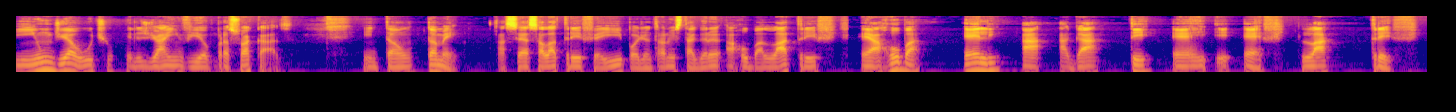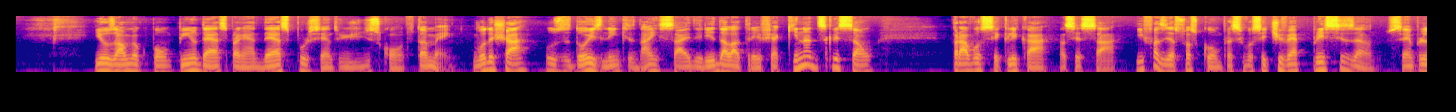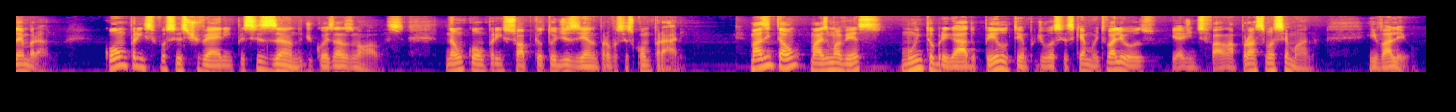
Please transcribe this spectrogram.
e em um dia útil eles já enviam para sua casa. Então, também, acessa a Latrefe aí, pode entrar no Instagram, arroba Latrefe, é arroba L-A-H-T-R-E-F, Latrefe. E usar o meu cupom PINHO10 para ganhar 10% de desconto também. Vou deixar os dois links da Insider e da Latrefe aqui na descrição para você clicar, acessar e fazer as suas compras se você estiver precisando. Sempre lembrando, comprem se vocês estiverem precisando de coisas novas. Não comprem só porque eu estou dizendo para vocês comprarem. Mas então, mais uma vez, muito obrigado pelo tempo de vocês que é muito valioso e a gente se fala na próxima semana. E valeu!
